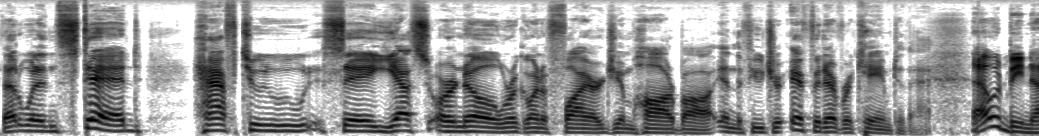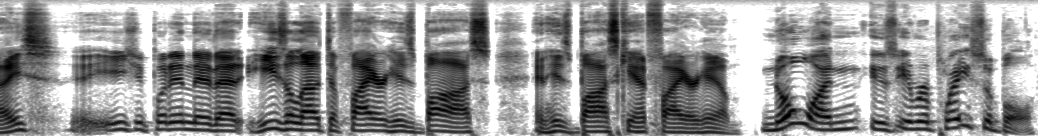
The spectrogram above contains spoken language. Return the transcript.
that would instead have to say yes or no, we're going to fire Jim Harbaugh in the future if it ever came to that. That would be nice. You should put in there that he's allowed to fire his boss and his boss can't fire him. No one is irreplaceable.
